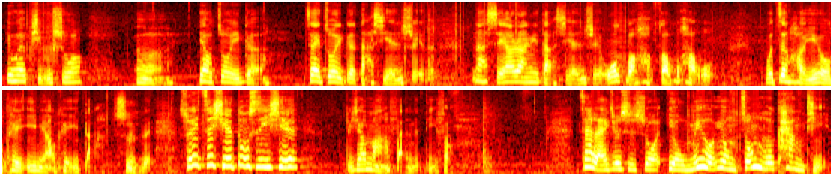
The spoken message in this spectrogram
因为比如说，呃，要做一个再做一个打洗盐水的，那谁要让你打洗盐水？我搞好搞不好我。我正好也有可以疫苗可以打，是不对？所以这些都是一些比较麻烦的地方。再来就是说，有没有用综合抗体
